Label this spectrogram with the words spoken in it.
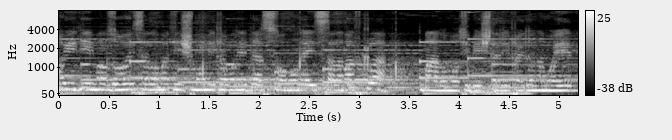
оиди мавзӯъҳои саломатии шумо метавонед дар сомонаи саломат клаб маълумоти бештарӣ пайдо намоед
